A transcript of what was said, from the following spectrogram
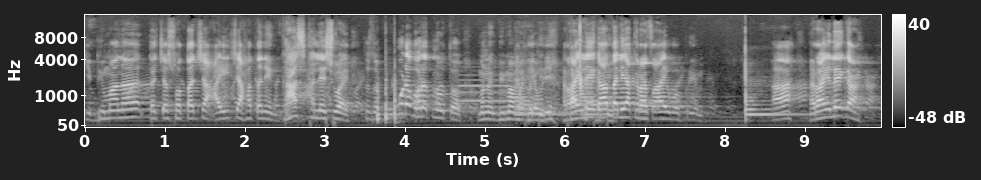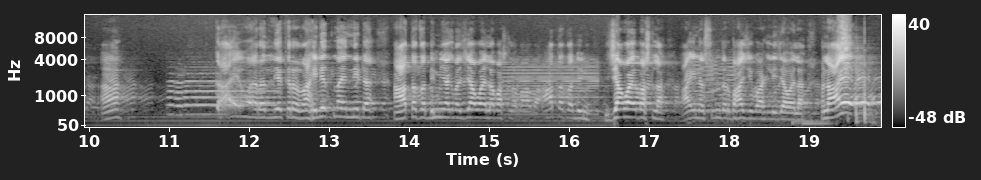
की भीमानं त्याच्या स्वतःच्या आईच्या हाताने घास खाल्ल्याशिवाय त्याचं पुढं भरत नव्हतं. म्हणून भीमामध्ये एवढी राहिलंय का आता अकराचं आहे व प्रेम? आ? राहिलंय का? आ? काय वारं लेकर राहिलेत नाही नीट. आताचा भीम एकदा जेवायला बसला बाबा. आताचा भीम जेवाय बसला. आईनं सुंदर भाजी वाढली जेवायला. म्हणलं आहे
